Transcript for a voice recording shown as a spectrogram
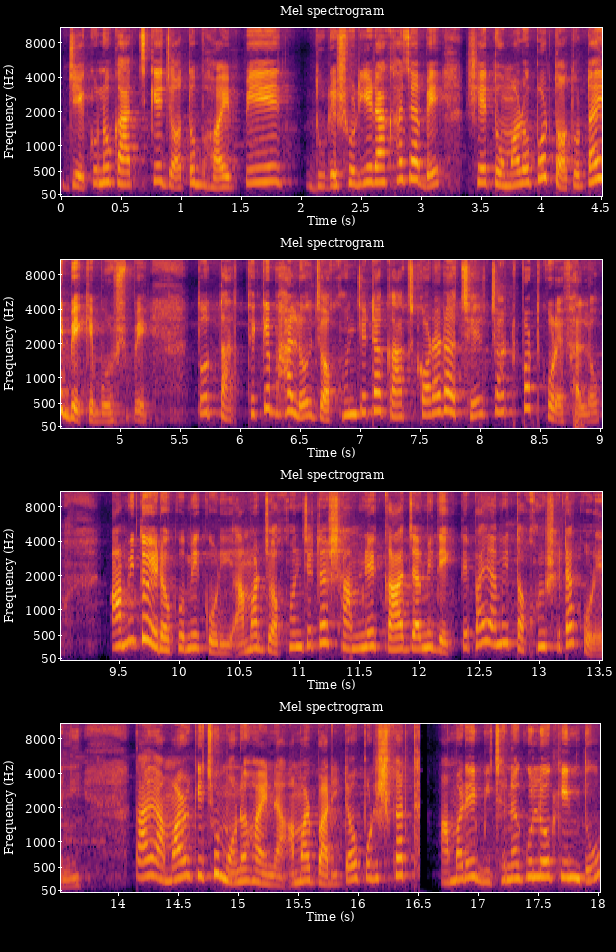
যে কোনো কাজকে যত ভয় পেয়ে দূরে সরিয়ে রাখা যাবে, সে তোমার ওপর ততটাই বেঁকে বসবে। তো তার থেকে ভালো যখন যেটা কাজ করার আছে, চটপট করে ফেলো। আমি তো এরকমই করি। আমার যখন যেটা সামনে কাজ আমি দেখতে পাই, আমি তখন সেটা করে নিই। তাই আমার কিছু মনে হয় না। আমার বাড়িটাও পরিষ্কার থাকে আমার এই বিছানাগুলো কিন্তু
